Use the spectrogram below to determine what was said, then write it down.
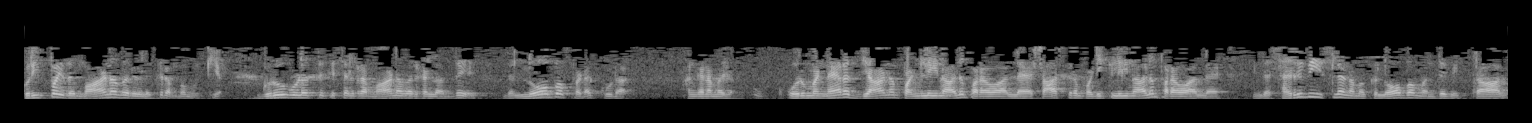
குறிப்பா இது மாணவர்களுக்கு ரொம்ப முக்கியம். குருகுலத்துக்கு செல்ற மாணவர்கள் வந்து இந்த லோபப்படக்கூடாது. அங்க நம்ம ஒரு மணி நேரம் தியானம் பண்ணலினாலும் பரவாயில்ல சாஸ்திரம் படிக்கலினாலும் பரவாயில்ல. இந்த சர்வீஸ்ல நமக்கு லோபம் வந்து விட்டால்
